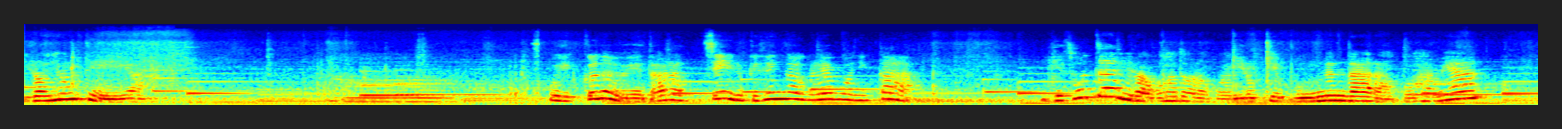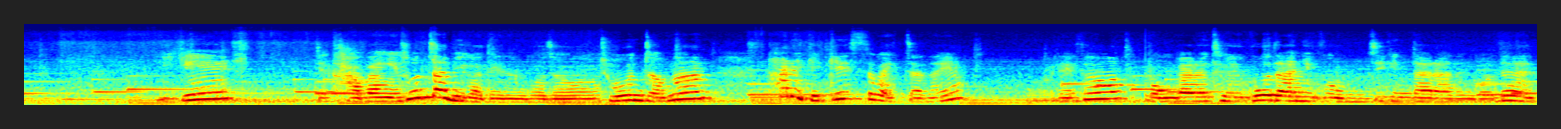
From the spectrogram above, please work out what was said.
이런 형태예요. 어, 어, 이 끈을 왜 달았지? 이렇게 생각을 해보니까 이게 손잡이라고 하더라고요. 이렇게 묶는다라고 하면 이게 이제 가방의 손잡이가 되는 거죠. 좋은 점은 팔에 이렇게 낄 수가 있잖아요. 그래서 뭔가를 들고 다니고 움직인다라는 거는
